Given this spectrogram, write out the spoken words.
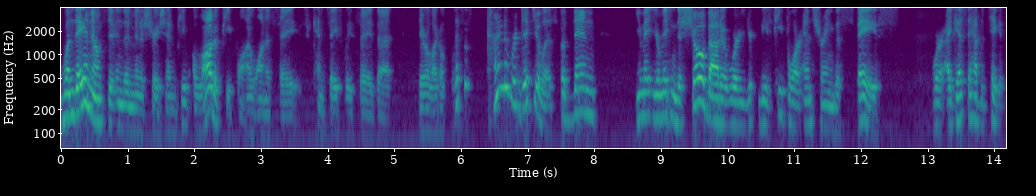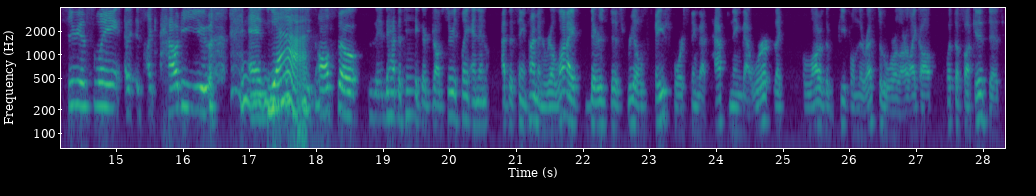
when they announced it in the administration, people, a lot of people, I want to say, can safely say that they were like, "Oh, this is kind of ridiculous." But then you may, you're making the show about it, where you're, these people are entering this space where I guess they have to take it seriously. Uh, it's like, how do you? Mm, and Yeah. it's also they they have to take their job seriously, and then at the same time, in real life, there's this real space force thing that's happening that we're like a lot of the people in the rest of the world are like, oh, what the fuck is this?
